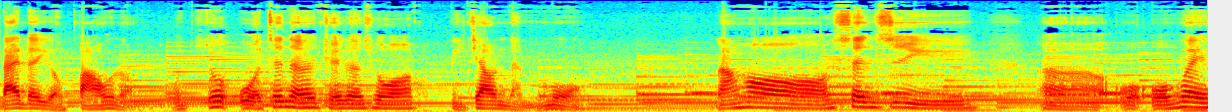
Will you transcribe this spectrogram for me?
来的有包容，我就我真的觉得说比较冷漠，然后甚至于呃我我会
